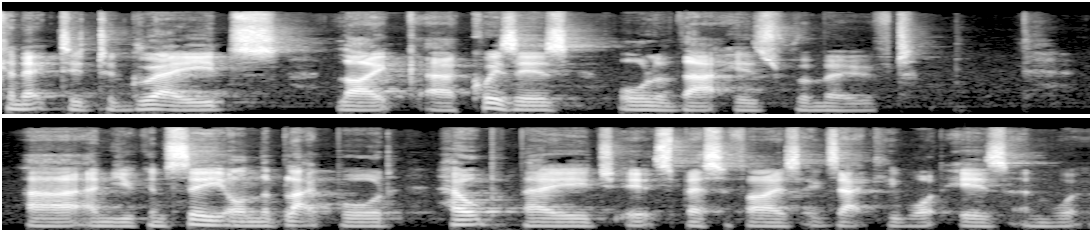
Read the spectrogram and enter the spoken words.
connected to grades, like uh, quizzes, all of that is removed. Uh, and you can see on the Blackboard help page, it specifies exactly what is and what,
